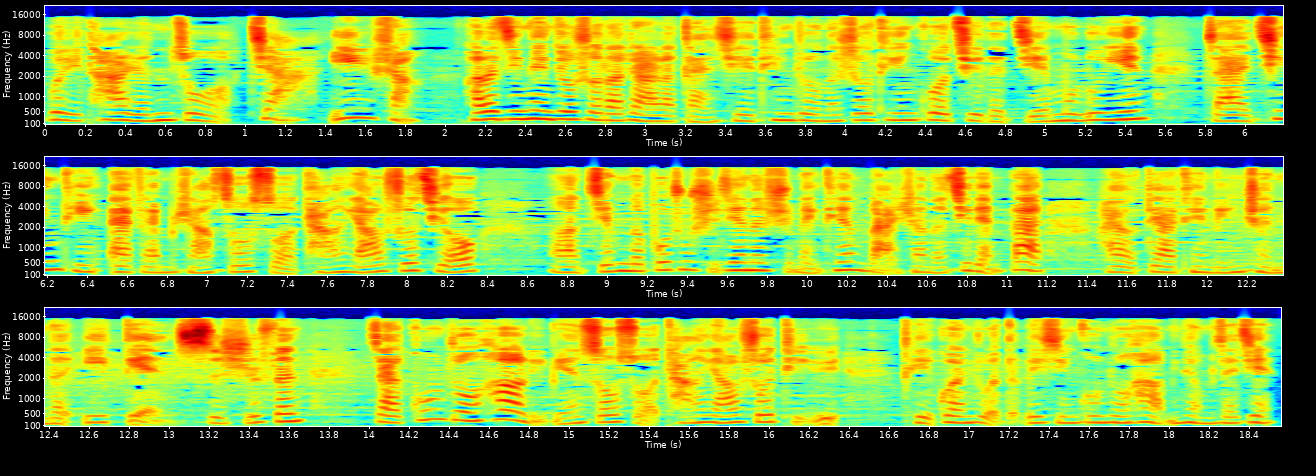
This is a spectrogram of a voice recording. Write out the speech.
为他人做嫁衣裳。”好了，今天就说到这儿了。感谢听众的收听，过去的节目录音在蜻蜓 FM 上搜索“唐瑶说球”。呃，节目的播出时间呢是每天晚上的七点半，还有第二天凌晨的一点四十分。在公众号里边搜索“唐瑶说体育”，可以关注我的微信公众号。明天我们再见。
